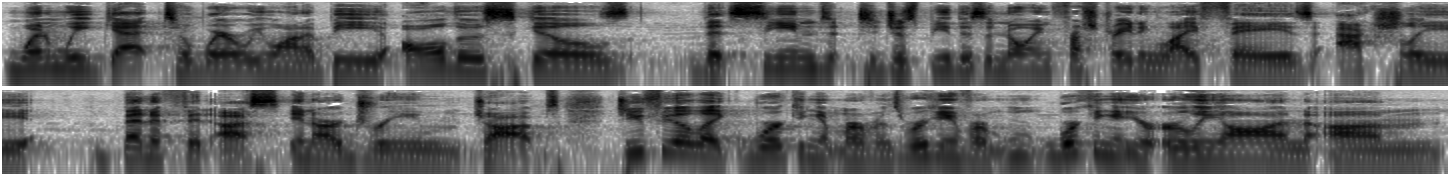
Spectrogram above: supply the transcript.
when we get to where we want to be, all those skills that seemed to just be this annoying, frustrating life phase actually benefit us in our dream jobs. Do you feel like working at Mervyn's, working for working at your early on um,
